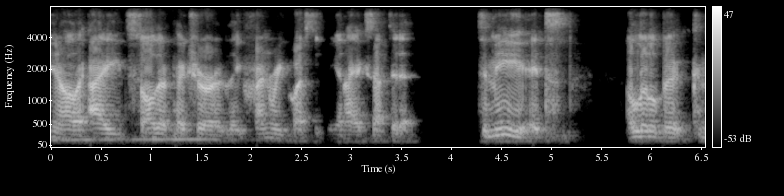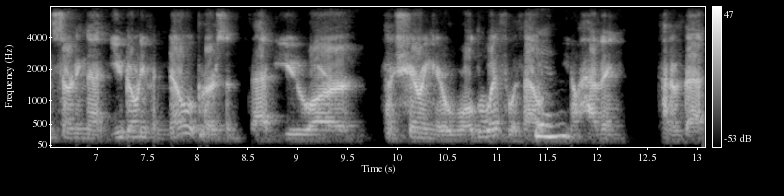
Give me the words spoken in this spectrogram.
you know, like I saw their picture, they friend requested me, and I accepted it. To me, it's a little bit concerning that you don't even know a person that you are kind of sharing your world with without yeah. you know having kind of that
